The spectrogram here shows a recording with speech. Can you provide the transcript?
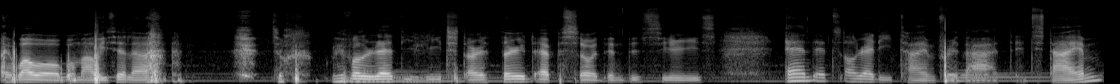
Ay, wow, oh, bumawi sila. We've already reached our third episode in this series, and it's already time for that. It's time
